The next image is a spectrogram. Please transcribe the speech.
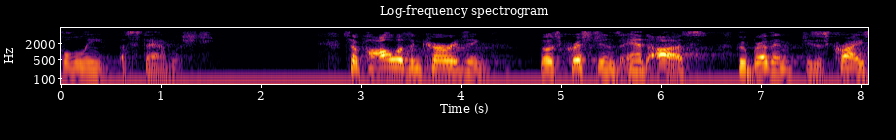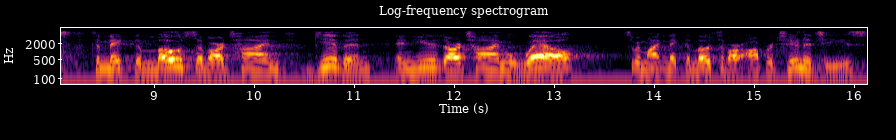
fully established. So Paul was encouraging those Christians and us who them Jesus Christ to make the most of our time given and use our time well so we might make the most of our opportunities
